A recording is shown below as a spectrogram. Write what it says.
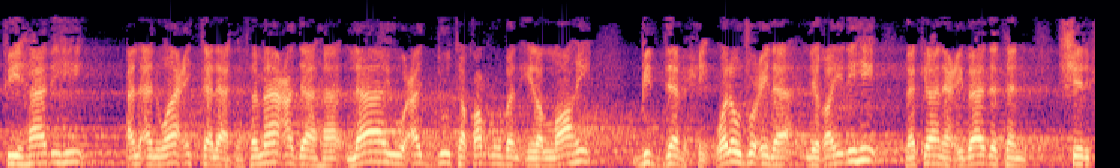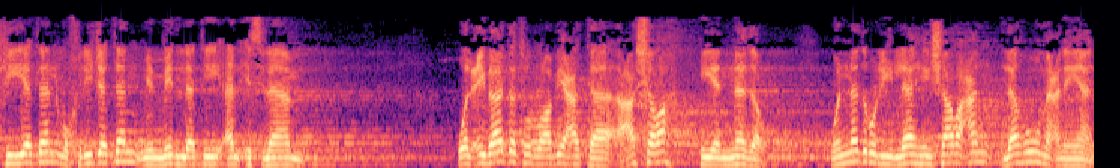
في هذه الأنواع الثلاثة. فما عداها لا يعد تقربا إلى الله بالذبح. ولو جعل لغيره لكان عبادة شركية مخرجة من ملة الإسلام. والعبادة الرابعة عشرة هي النذر. والنذر لله شرعا له معنيان.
